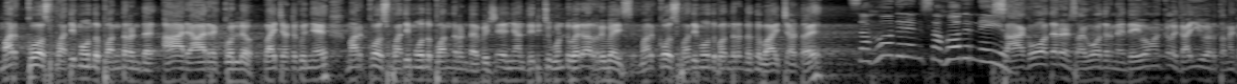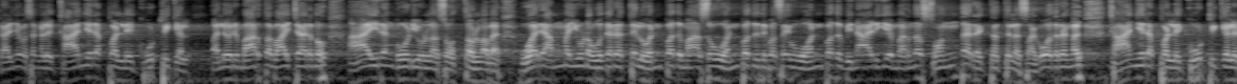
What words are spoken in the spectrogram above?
മർക്കോസ് പതിമൂന്ന് പന്ത്രണ്ട്. ആരാരെ കൊല്ലു? വായിച്ചാട്ടെ കുഞ്ഞ്. മർക്കോസ് പതിമൂന്ന് പന്ത്രണ്ട്. വിഷയം ഞാൻ തിരിച്ചു കൊണ്ടുവരാം. റിവൈസ്. മർക്കോസ് പതിമൂന്ന് പന്ത്രണ്ട് എന്ന് വായിച്ചാട്ടെ. സഹോദരൻ സഹോദരനെയും സഹോദരൻ സഹോദരനെ ദൈവമക്കളെ കൈ ഉയർത്തണം. കഴിഞ്ഞ ദിവസങ്ങളിൽ കാഞ്ഞിരപ്പള്ളി കൂട്ടിക്കൽ വലിയൊരു വാർത്ത വായിച്ചായിരുന്നു. ആയിരം കോടിയുള്ള സ്വത്തുള്ളവർ ഒരമ്മയുടെ ഉദരത്തിൽ ഒൻപത് മാസവും ഒൻപത് ദിവസവും ഒൻപത് വിനാഴികയും വരുന്ന സ്വന്തം രക്തത്തിലെ സഹോദരങ്ങൾ കാഞ്ഞിരപ്പള്ളി കൂട്ടിക്കൽ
